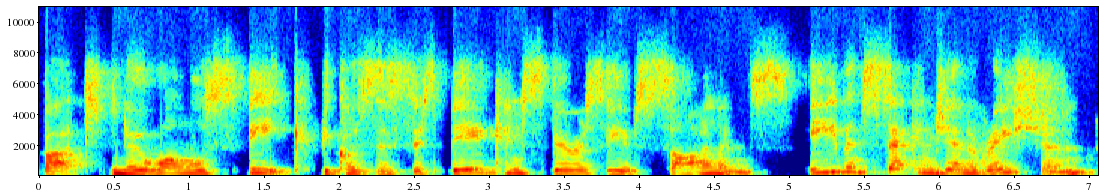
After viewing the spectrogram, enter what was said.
but no one will speak because there's this big conspiracy of silence. Even second generation,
